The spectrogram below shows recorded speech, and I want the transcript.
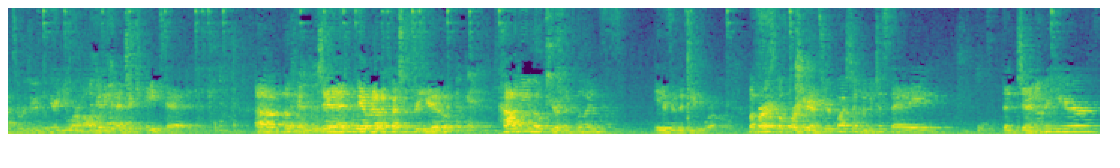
that's what we're doing here. You are all getting educated. Um, okay, Jen, we have another question for you. How do you hope your influence is in the beauty world? But first, before you answer your question, let me just say that Jen over here,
